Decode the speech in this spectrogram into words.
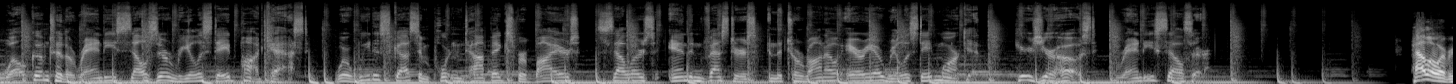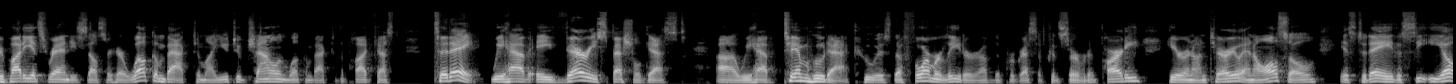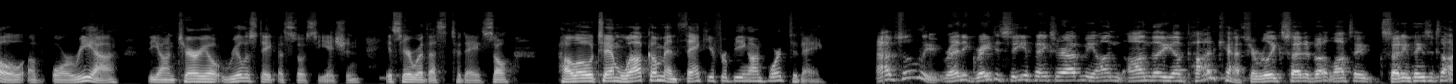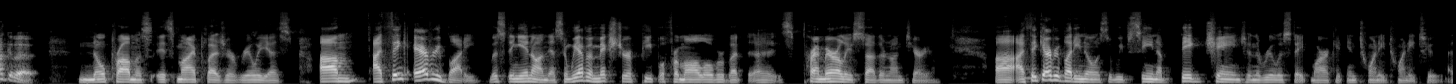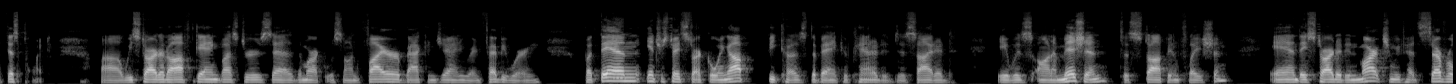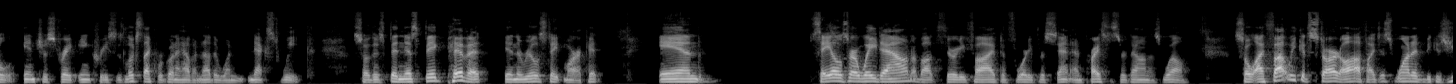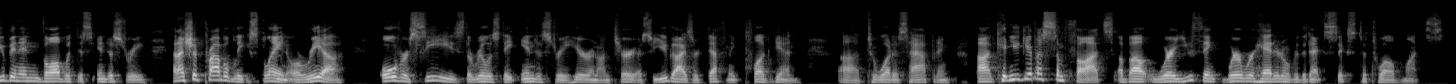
Welcome to the Randy Selzer Real Estate Podcast, where we discuss important topics for buyers, sellers, and investors in the Toronto area real estate market. Here's your host, Randy Selzer. Hello, everybody. It's Randy Selzer here. Welcome back to my YouTube channel and welcome back to the podcast. Today, we have a very special guest. Uh, we have Tim Hudak, who is the former leader of the Progressive Conservative Party here in Ontario, and also is today the CEO of OREA, the Ontario Real Estate Association, is here with us today. So, hello, Tim. Welcome, and thank you for being on board today. Absolutely, Randy. Great to see you. Thanks for having me on on the uh, podcast. I'm really excited about lots of exciting things to talk about. No promise. It's my pleasure. It really is. Um, I think everybody listening in on this, and we have a mixture of people from all over, but uh, it's primarily Southern Ontario. Uh, I think everybody knows that we've seen a big change in the real estate market in 2022 at this point. Uh, we started off gangbusters. Uh, the market was on fire back in January and February. But then interest rates start going up because the Bank of Canada decided it was on a mission to stop inflation and they started in March, and we've had several interest rate increases. Looks like we're going to have another one next week. So there's been this big pivot in the real estate market, and sales are way down about 35 to 40%, and prices are down as well. So I thought we could start off. I just wanted, because you've been involved with this industry, and I should probably explain OREA oversees the real estate industry here in Ontario. So you guys are definitely plugged in uh, to what is happening. Uh, can you give us some thoughts about where you think where we're headed over the next six to 12 months?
